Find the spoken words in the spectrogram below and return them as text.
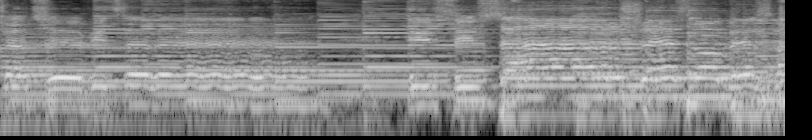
će viceve Ti si savršeno bez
